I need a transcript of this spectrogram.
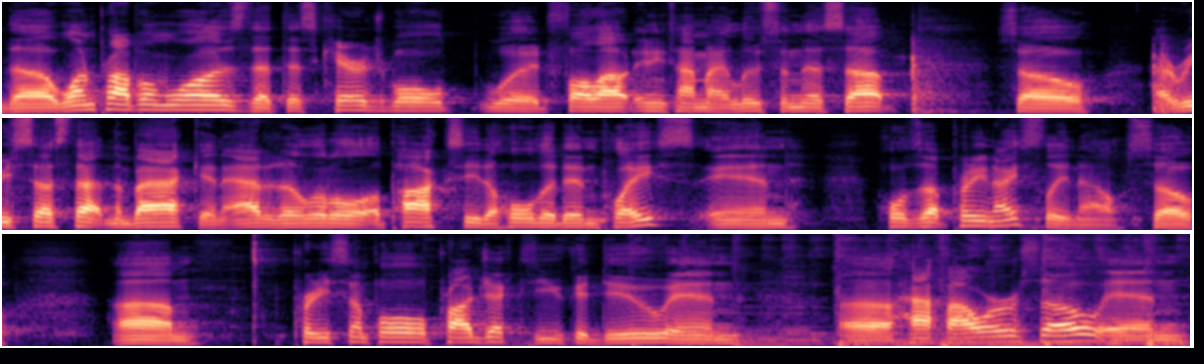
The one problem was that this carriage bolt would fall out anytime I loosen this up. So I recessed that in the back and added a little epoxy to hold it in place and holds up pretty nicely now. So um, pretty simple project you could do in a half hour or so and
